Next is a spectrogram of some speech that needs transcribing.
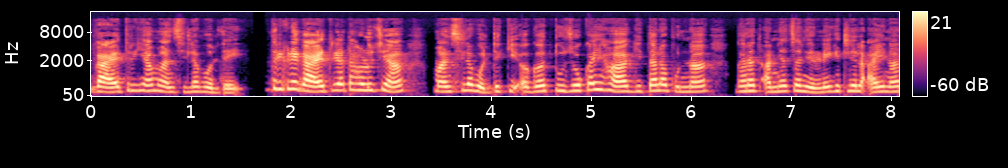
गायत्री ह्या मानसीला बोलते. तर इकडे गायत्री आता हळूच्या मानसीला बोलते की अगं तू जो काही हा गीताला पुन्हा घरात आणण्याचा निर्णय घेतलेला आहे ना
